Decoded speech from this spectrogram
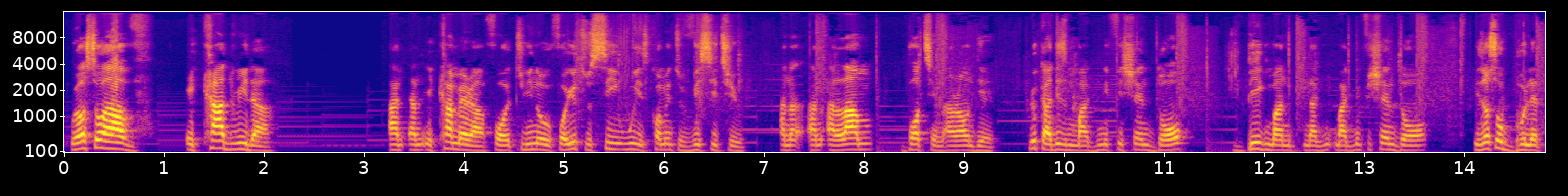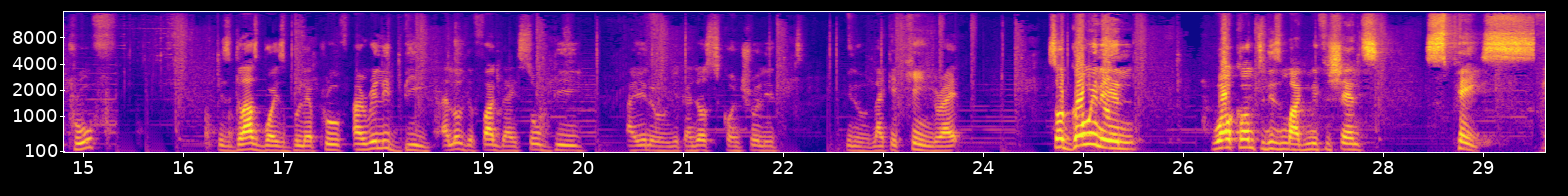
We also have a card reader and, and a camera for you know for you to see who is coming to visit you and an alarm button around there. Look at this magnificent door. Big man, magnificent door. It's also bulletproof. This glass boy is bulletproof and really big. I love the fact that it's so big and you know you can just control it you know like a king right? So going in welcome to this magnificent space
